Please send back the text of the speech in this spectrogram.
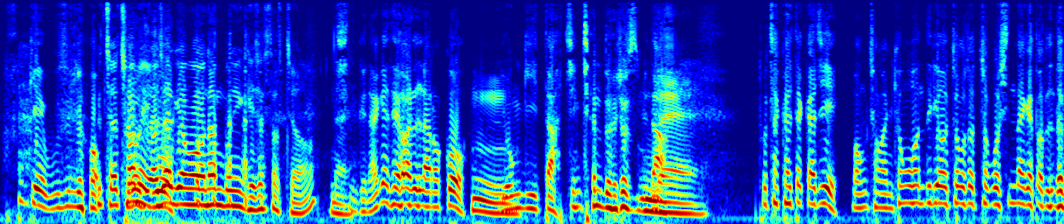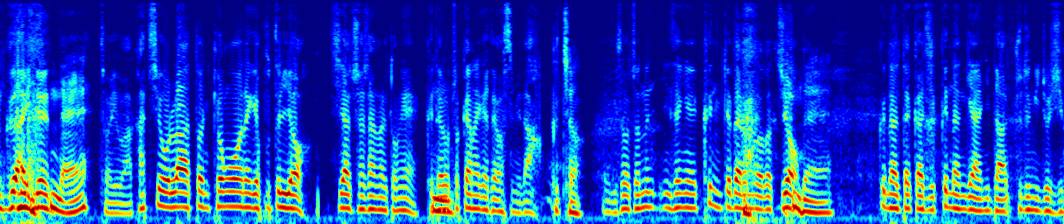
함께 웃으며 그쵸. 처음에 여자 경호원 한 분이 계셨었죠. 네. 친근하게 대화를 나눴고 음. 용기 있다 칭찬도 해줬습니다. 네. 도착할 때까지 멍청한 경호원들이 어쩌고저쩌고 신나게 떠들던 그 아이는 네. 저희와 같이 올라왔던 경호원에게 붙들려 지하 주차장을 통해 그대로 음. 쫓겨나게 되었습니다. 그쵸. 여기서 저는 인생에 큰 깨달음을 얻었죠. 네. 끝날 때까지 끝난 게 아니다. 주둥이 조심.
